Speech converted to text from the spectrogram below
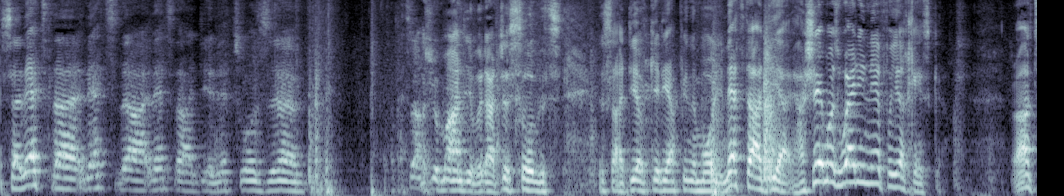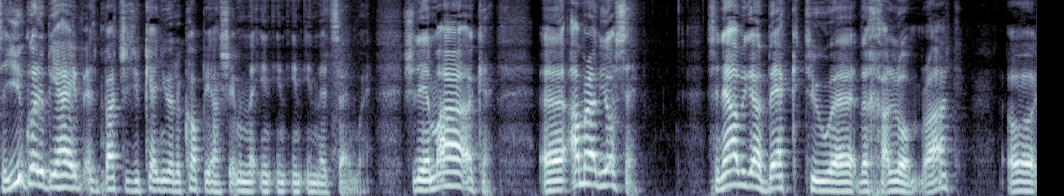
so that's the that's the that's the idea. That was um, what I was reminded when I just saw this this idea of getting up in the morning. That's the idea. Hashem was waiting there for Yecheskel. Right, so you've got to behave as much as you can. You've got to copy Hashem in, the, in, in, in that same way. Shneimar, okay. Uh, Amar Rav Yosef. So now we go back to uh, the Chalom, right? Uh,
